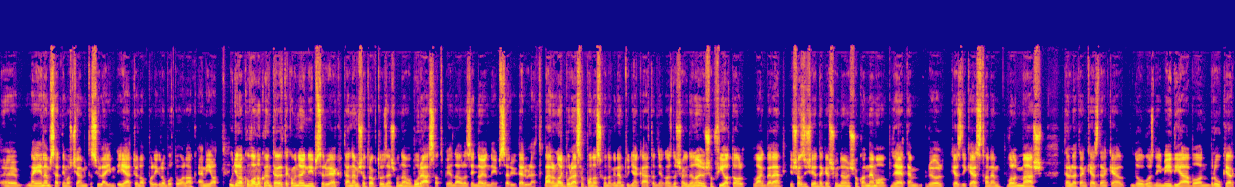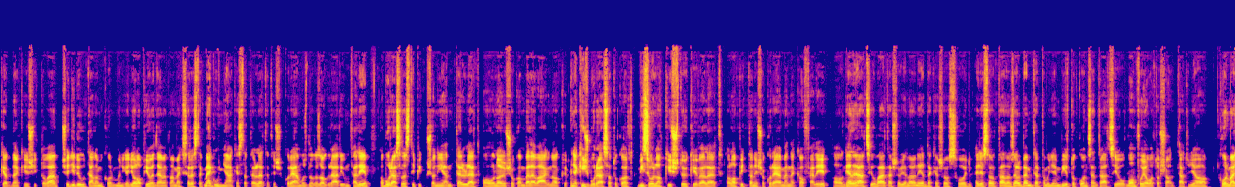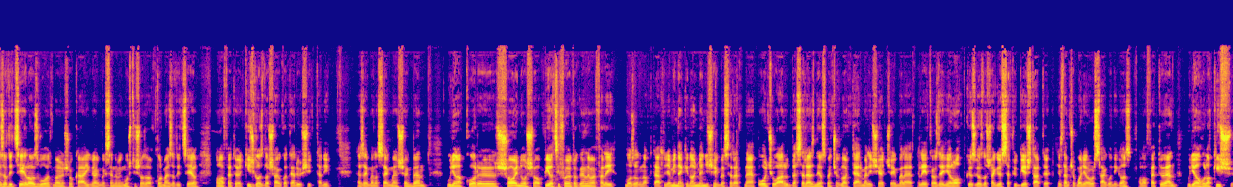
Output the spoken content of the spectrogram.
én nem szeretném azt csinálni, mint a szüleim. Éjjeltől nappalig robotolnak emiatt. Ugyanakkor vannak olyan területek, ami nagyon népszerűek, tehát nem is a traktorozás, mondanám, a borászat például az egy nagyon népszerű terület. Bár a nagy borászok panaszkodnak, hogy nem tudják átadni a gazdaságot, de nagyon sok fiatal vág bele, és az is érdekes, hogy nagyon sokan nem az egyetemről kezdik ezt, hanem valami más területen kezdenek el dolgozni, médiában, brokerkednek, és így tovább. És egy idő után, amikor mondjuk egy alapjövedelmet már megszereztek, megunják ezt a területet, és akkor elmozdulnak az agrárium felé. A borászat az tipikusan ilyen terület, ahol nagyon sokan belevágnak. Ugye kis borászatokat viszonylag kis tőkével lehet alapítani, és akkor elmennek a felé. A generációváltásra ugye nagyon érdekes az, hogy egyrészt talán az előbb említettem, hogy ilyen birtok koncentráció van folyamatosan. Tehát ugye a kormányzati cél az volt nagyon sokáig, meg szerintem még most is az a kormányzati cél, alapvetően kis gazdaságokat erősíteni ezekben a szegmensekben. Ugyanakkor sajnos a piaci folyamatok eleme felé mozognak. Tehát ugye mindenki nagy mennyiségbe szeretne olcsó árut beszerezni, azt meg csak nagy termelési egységbe lehet létrehozni, egy ilyen alapközgazdaság összefüggés, tehát ez nem csak Magyarországon igaz alapvetően. Ugye ahol a kis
